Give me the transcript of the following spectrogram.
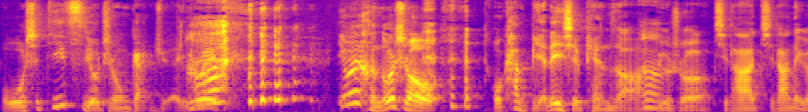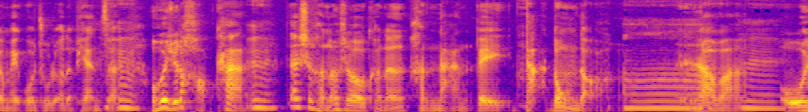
我是第一次有这种感觉，因为、因为很多时候 我看别的一些片子啊，比如说其他其他那个美国主流的片子，我会觉得好看，嗯。但是很多时候可能很难被打动到，哦。你知道吧？嗯。我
